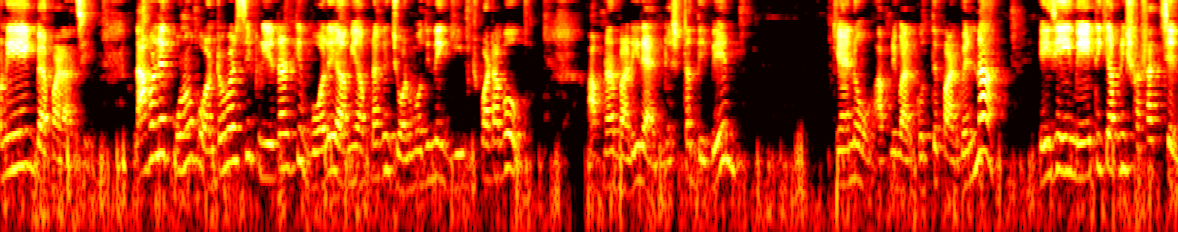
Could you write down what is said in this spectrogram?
অনেক ব্যাপার আছে। না হলে কোনো কন্ট্রোভার্সি ক্রিয়েটারকে বলে আমি আপনাকে জন্মদিনে গিফট পাঠাবো? আপনার বাড়ির অ্যাড্রেসটা দেবেন? কেন আপনি বার করতে পারবেন না? এই যে এই মেয়েটিকে আপনি শাসাচ্ছেন।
